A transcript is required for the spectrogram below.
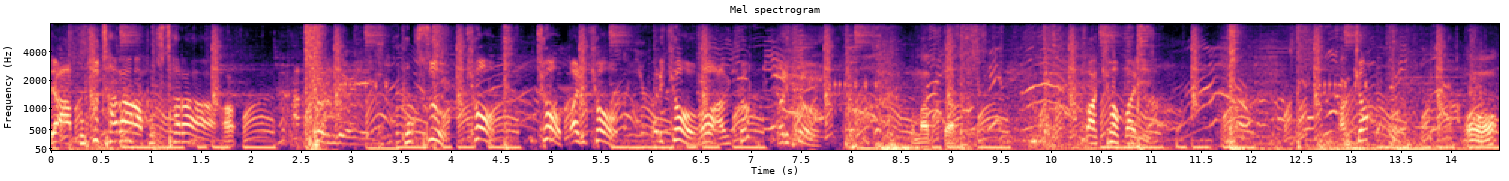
야 복수 차라 복수 차라 아, 복수 켜 켜 빨리 켜 빨리 켜 어 안 켜? 빨리 고맙다. 켜아켜 빨리 안 켜? 어?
